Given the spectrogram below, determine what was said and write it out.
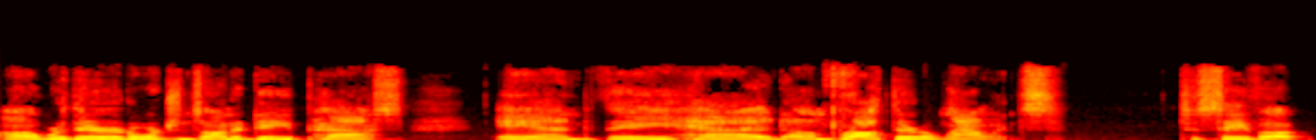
uh, were there at Origins on a day pass, and they had um, brought their allowance to save up.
